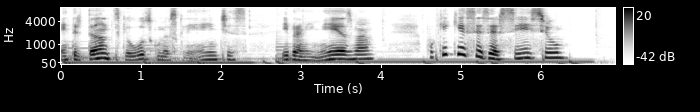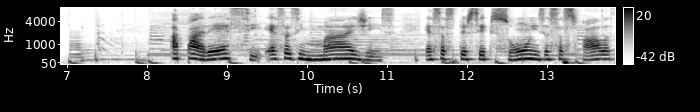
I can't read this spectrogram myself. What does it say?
entre tantos que eu uso com meus clientes e para mim mesma, por que que esse exercício aparece essas imagens, essas percepções, essas falas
